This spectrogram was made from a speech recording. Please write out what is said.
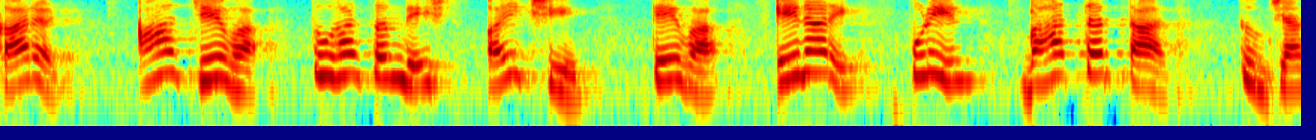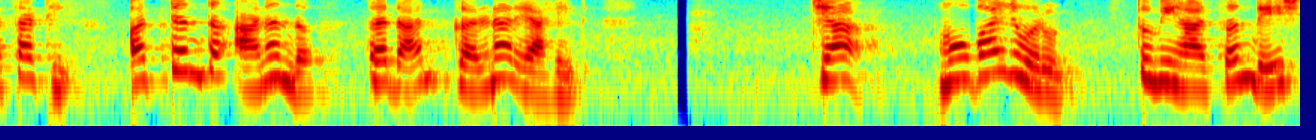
कारण आज जेव्हा तू हा संदेश ऐकशील तेव्हा येणारे पुढील बहात्तर तास तुमच्यासाठी अत्यंत आनंद प्रदान करणारे आहेत. ज्या मोबाईलवरून तुम्ही हा संदेश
